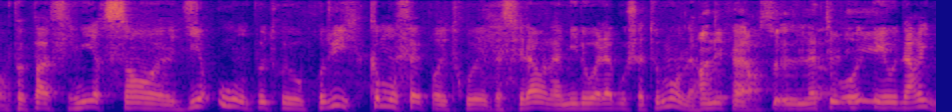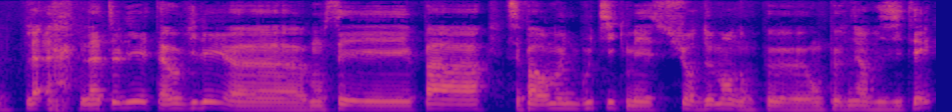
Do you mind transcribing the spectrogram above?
on peut pas finir sans dire où on peut trouver vos produits. Comment on fait pour les trouver? Parce que là, on a mis l'eau à la bouche à tout le monde. Là. En effet. Alors l'atelier et aux narines. L'atelier est à Auvillé. Euh, bon, c'est pas c'est pas vraiment une boutique, mais sur demande, on peut on peut venir visiter.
